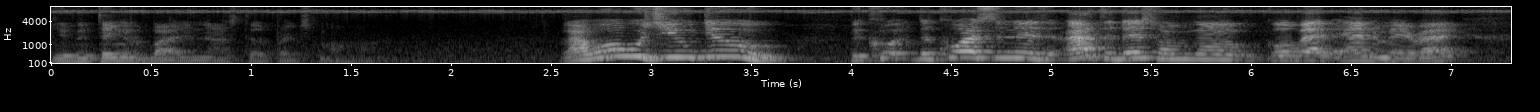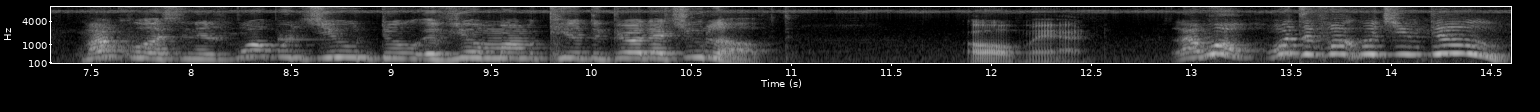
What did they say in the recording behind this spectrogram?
You've been thinking about it now. It still breaks my heart. Like, what would you do? The qu- the question is after this one, we're gonna go back to anime, right? My question is, what would you do if your mama killed the girl that you loved? Oh man. Like, what what the fuck would you do?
